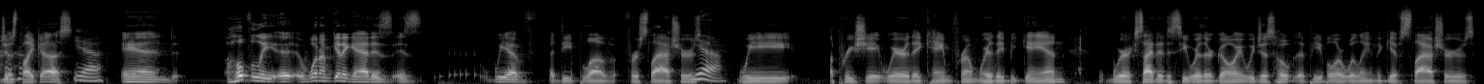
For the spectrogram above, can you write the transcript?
Just like us. Yeah. And hopefully, uh, what I'm getting at is is we have a deep love for slashers. Yeah. We appreciate where they came from, where they began. We're excited to see where they're going. We just hope that people are willing to give slashers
